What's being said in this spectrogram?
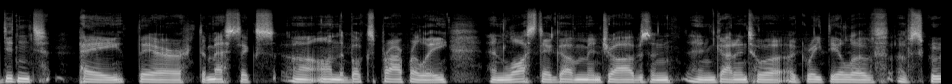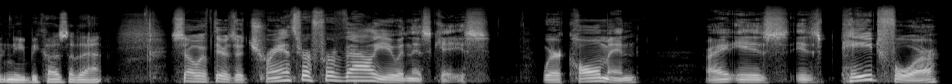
didn't pay their domestics uh, on the books properly and lost their government jobs and, and got into a, a great deal of, of scrutiny because of that. So if there's a transfer for value in this case, where Coleman, right, is is paid for,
